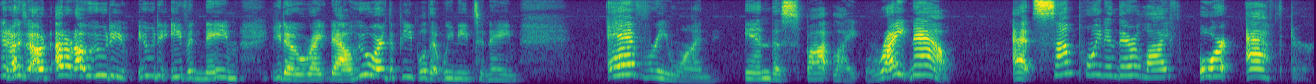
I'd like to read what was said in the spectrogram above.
and I, I don't know who to, who to even name, you know, right now. Who are the people that we need to name? Everyone in the spotlight right now, at some point in their life or after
